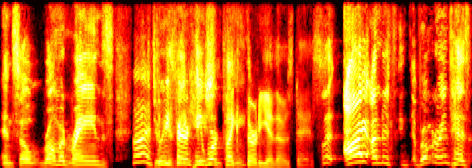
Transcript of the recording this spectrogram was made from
And so Roman Reigns, Uh, to be fair, he worked thing. like 30 of those days. I understand Roman Reigns has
